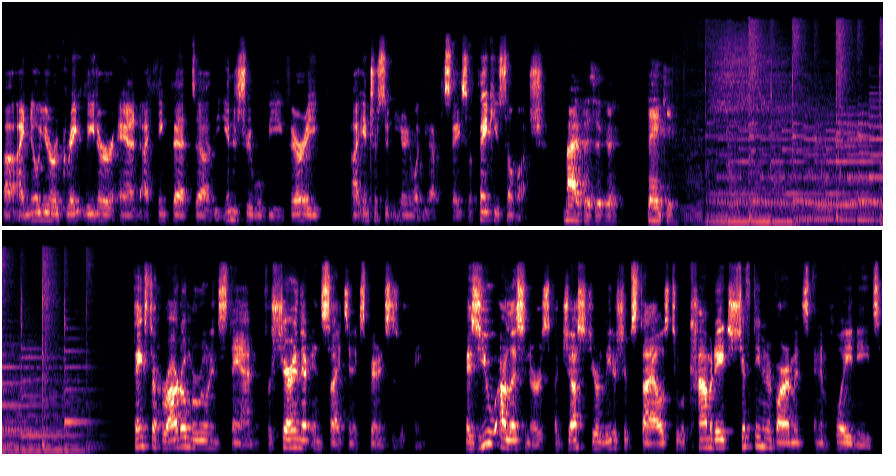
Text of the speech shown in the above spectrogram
Uh, I know you're a great leader, and I think that uh, the industry will be very uh, interested in hearing what you have to say. So thank you so much. My pleasure, Greg. Thank you. Thanks to Gerardo, Maroun, and Stan for sharing their insights and experiences with me. As you, our listeners, adjust your leadership styles to accommodate shifting environments and employee needs,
